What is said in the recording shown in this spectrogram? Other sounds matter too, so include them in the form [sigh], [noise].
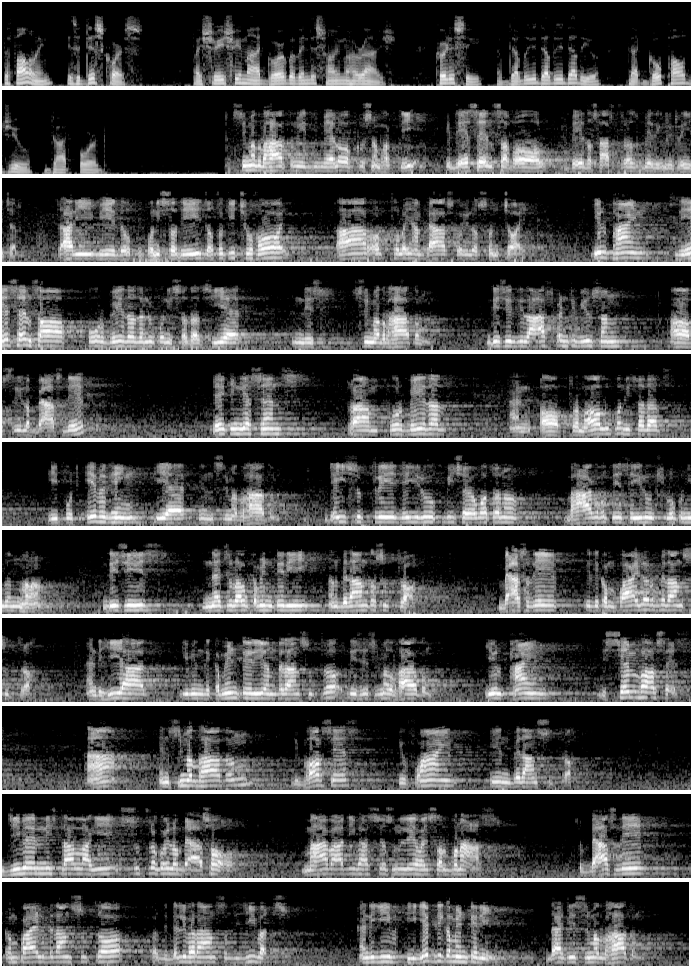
The following is a discourse by Sri Srimad Gaur Govinda Swami Maharaj, courtesy of www.gopalju.org. Srimad Bhagavatam is the mellow of Krishna Bhakti, is the essence of all Veda Shastras, Vedic literature. চারি বেদ উপনিষদে যত কিছু হয় তার অর্থ লইয়া ব্যাস করিল সঞ্চয় you'll find the essence of four Vedas and Upanishads here in this Srimad Bhavatam. This is the last contribution of Srila Vyasadeva, taking essence from four Vedas and of, from all Upanishads. He put everything here in Srimad Bhavatam. Jai Sutre, Jai रोग विषय Vachana, भागवते सही रोग श्लोक निबंधना this is natural commentary on Vedanta Sutra. Vyasadeva is the compiler of Vedanta Sutra. And he has given the commentary on Vedanta Sutra. This is Srimad Bhagavatam. You will find the same verses. Uh, in Srimad Bhagavatam, the verses you find in Vedanta Sutra. জীবের নিষ্ঠার লাগি সূত্র কইল ব্যাস महावादी भाष्य सुन ले है सर्वनाश। सो व्यास ने compiled Vedanta sutra for the deliverance of the jiva and he gave the commentary that is Shrimad Bhagavat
